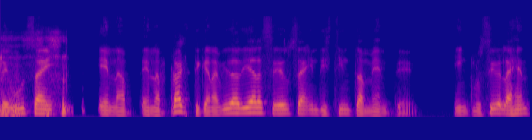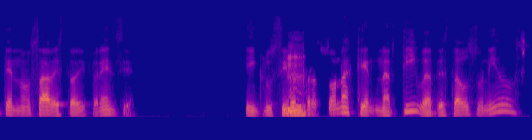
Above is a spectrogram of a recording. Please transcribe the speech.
Se usa en, en la, en la práctica, en la vida diaria se usa indistintamente. Inclusive la gente no sabe esta diferencia. Inclusive Mm. personas que nativas de Estados Unidos,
